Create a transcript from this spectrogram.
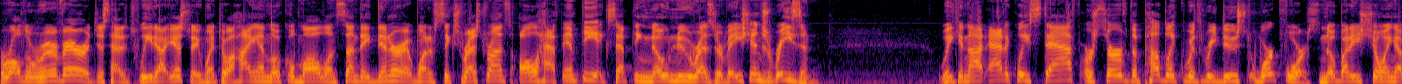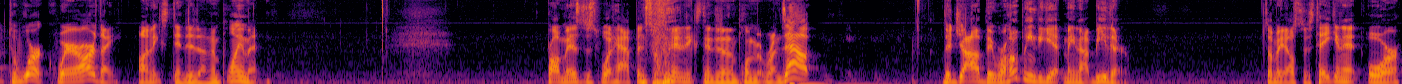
Geraldo Rivera just had a tweet out yesterday. Went to a high-end local mall on Sunday dinner at one of six restaurants, all half empty, accepting no new reservations. Reason: we cannot adequately staff or serve the public with reduced workforce. Nobody's showing up to work. Where are they? On extended unemployment. Problem is, is what happens when extended unemployment runs out. The job they were hoping to get may not be there. Somebody else has taken it, or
